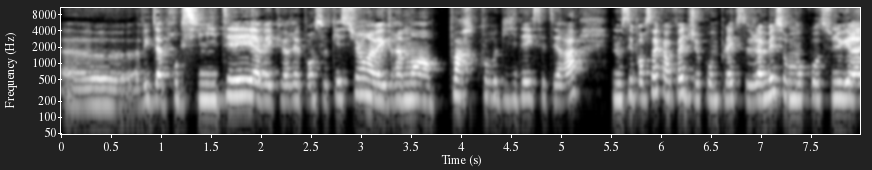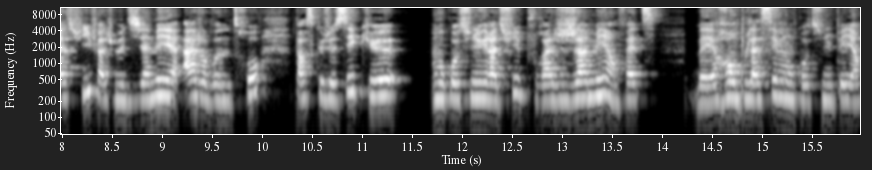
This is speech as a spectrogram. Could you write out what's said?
euh, avec de la proximité, avec réponse aux questions, avec vraiment un parcours guidé, etc. Donc c'est pour ça qu'en fait, je complexe jamais sur mon contenu gratuit. Enfin, je me dis jamais ah j'en donne trop parce que je sais que mon contenu gratuit pourra jamais en fait ben, remplacer mon contenu payant.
